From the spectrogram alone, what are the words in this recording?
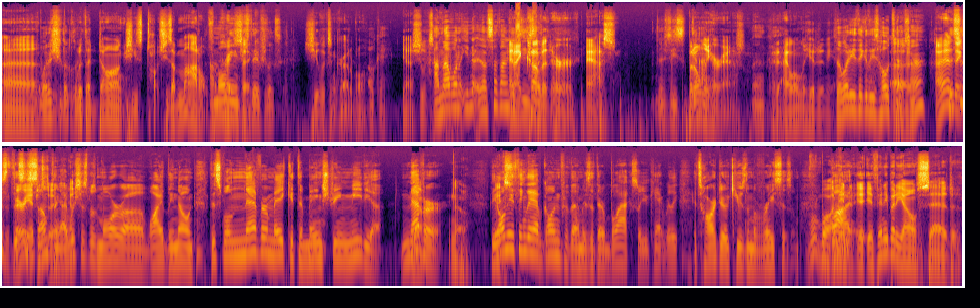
Uh, What does she look like? With a dong. She's ta- she's a model. For I'm only Christ's interested sake. if she looks good. She looks incredible. Okay. Yeah, she looks. I'm not one. You know, sometimes And I covet like, her ass, there's these but only her ass. I, I'll only hit it in the ass. So what do you think of these hoteps, Uh, huh? I this think is, very this is interesting. something. I wish this was more uh, widely known. This will never make it to mainstream media. Never. No. The Ex- only thing they have going for them is that they're black, so you can't really. It's hard to accuse them of racism. Well, I mean, if anybody else said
